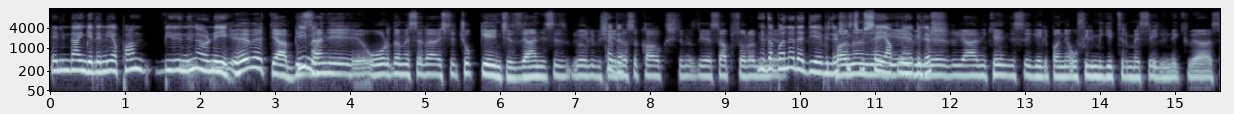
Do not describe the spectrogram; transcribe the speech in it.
elinden geleni yapan birinin örneği. Evet ya Değil biz hani orada mesela işte çok gençiz. Yani siz böyle bir şey nasıl kalkıştınız diye hesap sorabilir. Ya da bana da diyebilir. Bana Hiçbir şey yapmayabilir. diyebilir? Yani kendisi gelip hani o filmi getirmesi elindeki VHS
